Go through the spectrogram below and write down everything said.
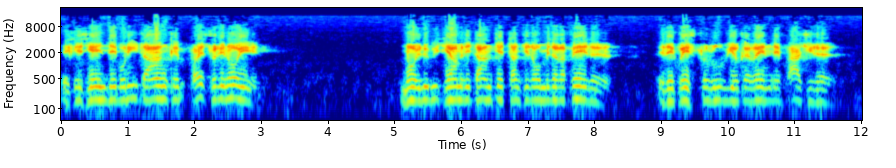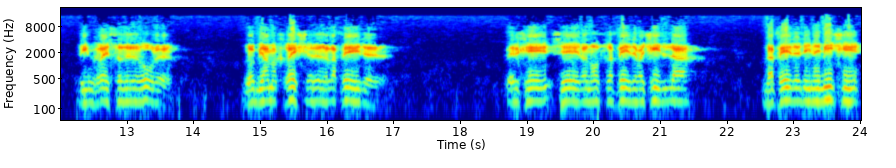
e che si è indebolita anche presso di noi. Noi dubitiamo di tanti e tanti nomi della fede ed è questo dubbio che rende facile l'ingresso dell'errore. Dobbiamo crescere nella fede perché se la nostra fede vacilla la fede dei nemici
